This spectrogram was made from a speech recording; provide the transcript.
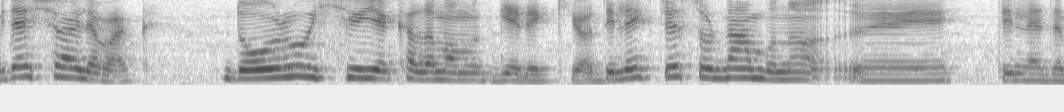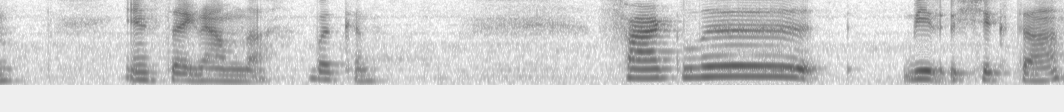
Bir de şöyle bak. Doğru ışığı yakalamamız gerekiyor. Dilek Cesur'dan bunu e, dinledim. Instagram'da. Bakın. Farklı bir ışıkta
